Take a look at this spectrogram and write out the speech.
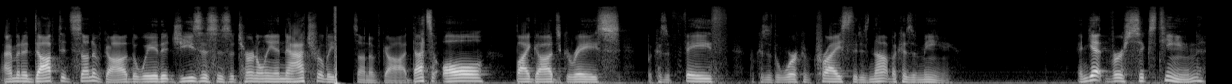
I'm an adopted son of God, the way that Jesus is eternally and naturally the son of God. That's all by God's grace, because of faith, because of the work of Christ. It is not because of me. And yet, verse 16,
